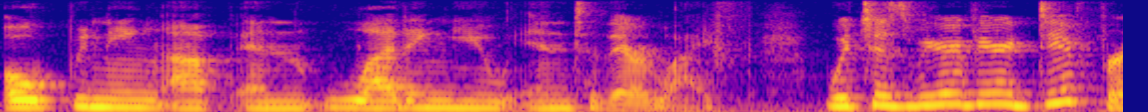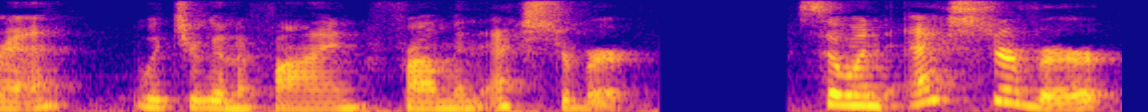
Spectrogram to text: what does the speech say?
opening up and letting you into their life, which is very, very different, which you're going to find from an extrovert. So, an extrovert,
